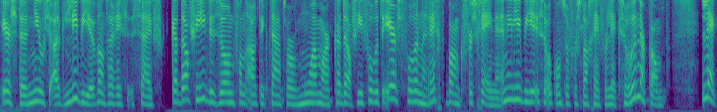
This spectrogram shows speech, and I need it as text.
Eerste nieuws uit Libië, want daar is Saif Gaddafi... de zoon van oud-dictator Muammar Gaddafi... voor het eerst voor een rechtbank verschenen. En in Libië is ook onze verslaggever Lex Runderkamp. Lex,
